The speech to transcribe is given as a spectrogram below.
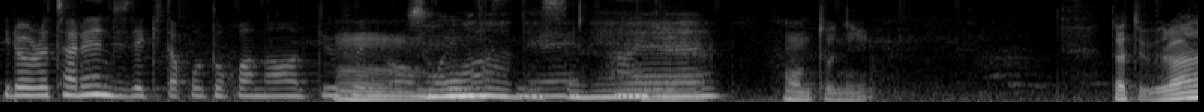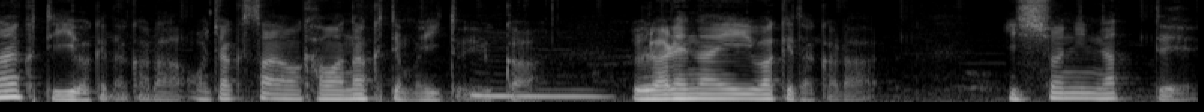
いろいろチャレンジできたことかなっていうふうに思いまなん。すね。ですね。はい。ね。本当にだって売らなくていいわけだからお客さんは買わなくてもいいというか、ん。売られないわけだから一緒になって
